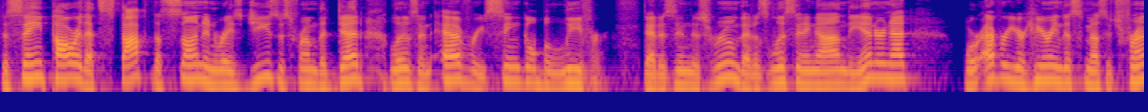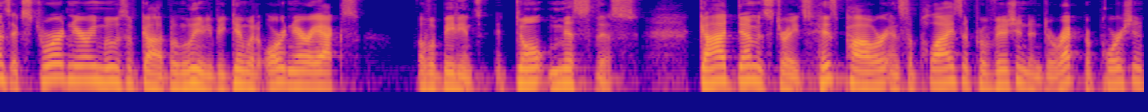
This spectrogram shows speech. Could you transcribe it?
The same power that stopped the sun and raised Jesus from the dead lives in every single believer that is in this room, that is listening on the internet, wherever you're hearing this message. Friends, extraordinary moves of God, believe me, begin with ordinary acts of obedience. Don't miss this. God demonstrates his power and supplies a provision in direct proportion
